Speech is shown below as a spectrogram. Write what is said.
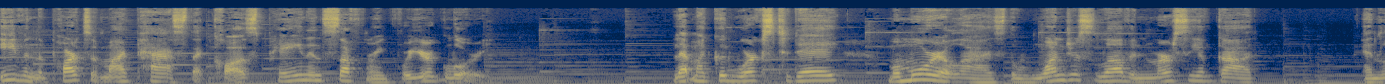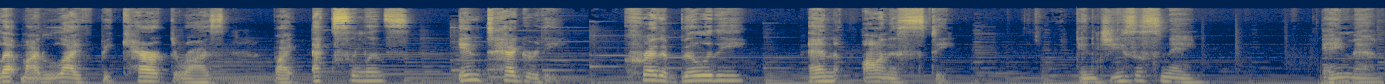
even the parts of my past that cause pain and suffering for your glory. Let my good works today memorialize the wondrous love and mercy of God and let my life be characterized by excellence, integrity, credibility, and honesty. In Jesus' name, amen.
